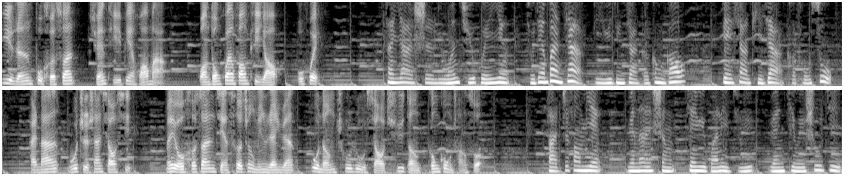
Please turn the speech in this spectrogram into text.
一人不核酸，全体变黄码。广东官方辟谣，不会。三亚市旅文局回应：酒店半价比预定价格更高，变相提价可投诉。海南五指山消息，没有核酸检测证明人员不能出入小区等公共场所。法治方面，云南省监狱管理局原纪委书记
